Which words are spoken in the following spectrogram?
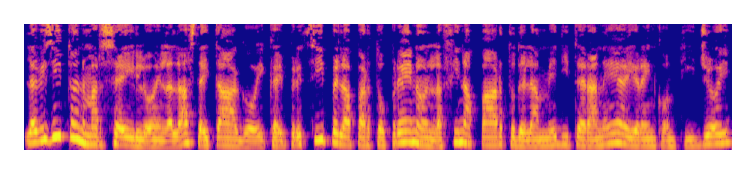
La visita en Marseillo en la lasta itago e kaj precipe la partopreno en la fina parto de la i rencontigioi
